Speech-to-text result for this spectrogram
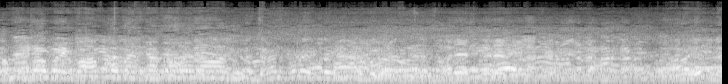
તમે ભાઈ આપણે જગ્યા કરો. તમે જાણ કરો એટલે હા, એટલે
